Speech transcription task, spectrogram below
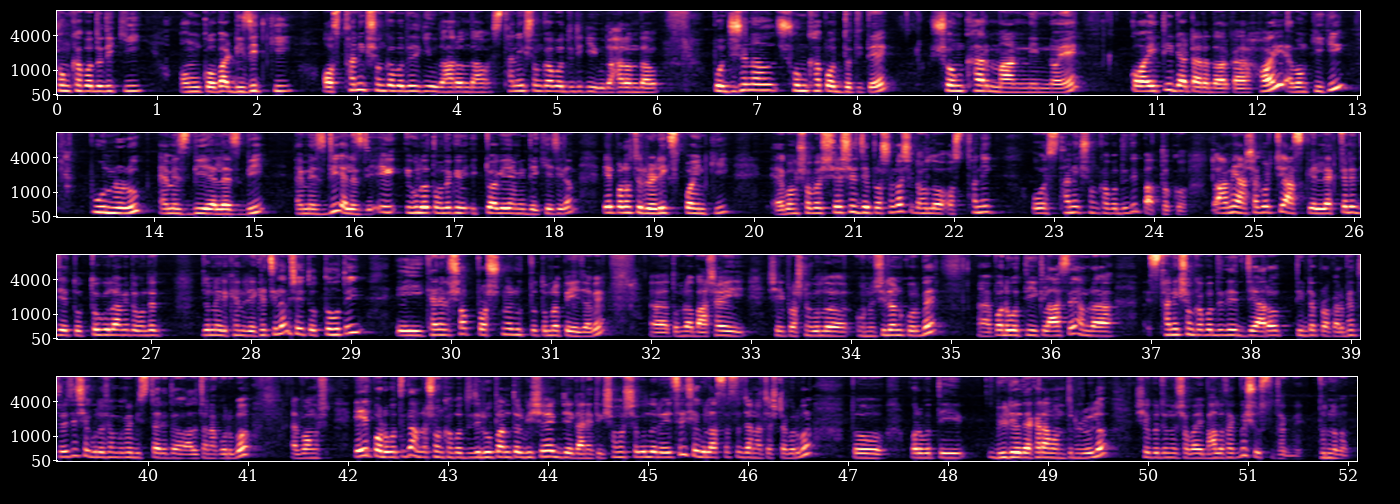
সংখ্যা পদ্ধতি কি, অঙ্ক বা ডিজিট কি, অস্থানিক সংখ্যা পদ্ধতি কি উদাহরণ দাও, স্থানিক সংখ্যা পদ্ধতি কি উদাহরণ দাও। পজিশনাল সংখ্যা পদ্ধতিতে সংখ্যার মান নির্ণয়ে কয়টি ডাটার দরকার হয় এবং কি কি? পূর্ণরূপ এমএসবি এলএসবি এমএসডি এলএসডি এগুলো তোমাদেরকে একটু আগেই আমি দেখিয়েছিলাম। এরপর হচ্ছে রেডিক্স পয়েন্ট কি? এবং সবার শেষে যে প্রশ্নটা, সেটা হলো অস্থানিক ও স্থানিক সংখ্যা পদ্ধতির পার্থক্য। তো আমি আশা করছি আজকের লেকচারে যে তথ্যগুলো আমি তোমাদের জন্য এখানে রেখেছিলাম, সেই তথ্য হতেই এইখানের সব প্রশ্নের উত্তর তোমরা পেয়ে যাবে। তোমরা বাসায় সেই প্রশ্নগুলো অনুশীলন করবে। পরবর্তী ক্লাসে আমরা স্থানিক সংখ্যা পদ্ধতির যে আরও তিনটা প্রকারভেদ রয়েছে, সেগুলো সম্পর্কে বিস্তারিত আলোচনা করব এবং এর পরবর্তীতে আমরা সংখ্যা পদ্ধতির রূপান্তর বিষয়ক যে গাণিতিক সমস্যাগুলো রয়েছে, সেগুলো আস্তে আস্তে জানার চেষ্টা করব। তো পরবর্তী ভিডিও দেখার আমন্ত্রণ রইল। সে পর্যন্ত সবাই ভালো থাকবে, সুস্থ থাকবে। ধন্যবাদ।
